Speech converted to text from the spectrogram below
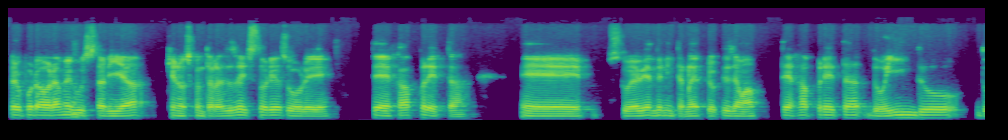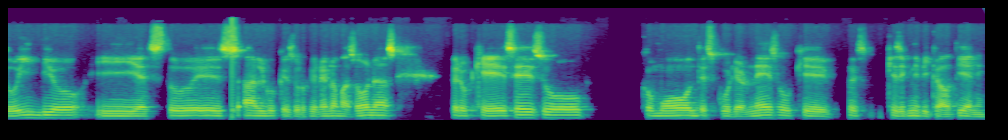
pero por ahora me gustaría que nos contaras esa historia sobre teja preta. Eh, estuve viendo en internet, creo que se llama Teja Preta do, Indo, do Indio y esto es algo que surgió en el Amazonas, pero ¿qué es eso? ¿Cómo descubrieron eso? ¿Qué, pues, significado tiene?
